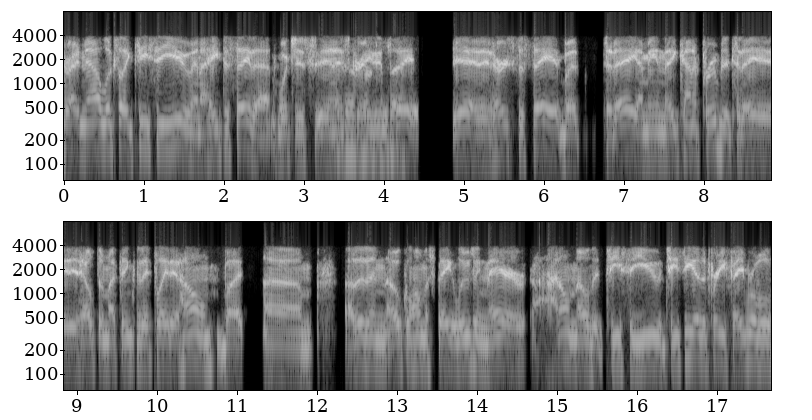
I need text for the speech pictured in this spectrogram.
right now looks like TCU, and I hate to say that, which is and it's crazy to say. it. Yeah, it hurts to say it, but today, I mean, they kind of proved it today. It helped them, I think, that they played at home. But um, other than Oklahoma State losing there, I don't know that TCU TCU has a pretty favorable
